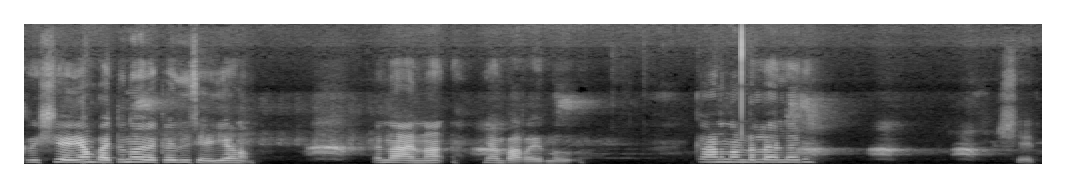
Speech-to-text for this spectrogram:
കൃഷി ചെയ്യാൻ പറ്റുന്നവരൊക്കെ ഇത് ചെയ്യണം എന്നാണ് ഞാൻ പറയുന്നത്. കാണുന്നുണ്ടല്ലോ എല്ലാവരും ശരി.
